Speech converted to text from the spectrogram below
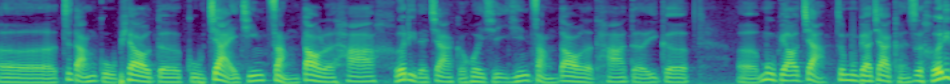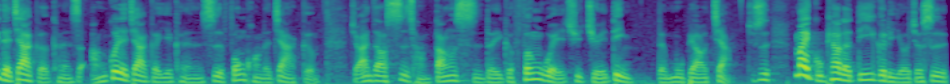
呃，这档股票的股价已经涨到了它合理的价格，或者已经涨到了它的一个。呃，目标价，这目标价可能是合理的价格，可能是昂贵的价格，也可能是疯狂的价格，就按照市场当时的一个氛围去决定的目标价。就是卖股票的第一个理由，就是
